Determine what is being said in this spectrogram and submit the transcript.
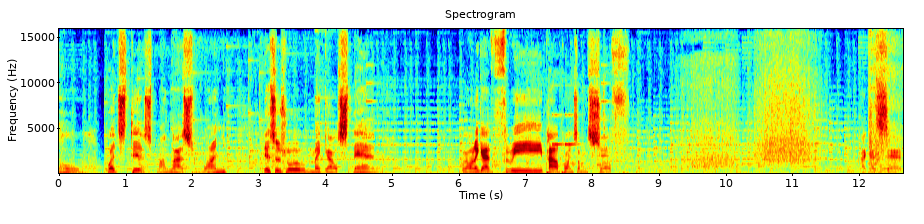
Oh, what's this? My last one? This is what will make our stand. We only got three power points on stuff. Like I said.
